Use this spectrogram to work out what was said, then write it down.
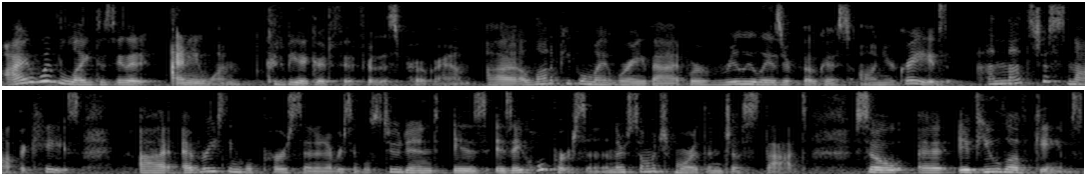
I would like to say that anyone could be a good fit for this program. Uh, a lot of people might worry that we're really laser focused on your grades, and that's just not the case. Uh, every single person and every single student is is a whole person, and there's so much more than just that. So, uh, if you love games,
